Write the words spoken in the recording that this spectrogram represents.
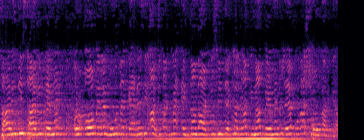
ਸਾਰੀ ਦੀ ਸਾਰੀ ਪੇਮੈਂਟ ਔਰ ਉਹ ਮੇਰੇ ਮੂੰਹ ਤੇ ਕਹਿ ਰਹੇ ਸੀ, ਅੱਜ ਤੱਕ ਮੈਂ ਇਦਾਂ ਦਾ ਆਰਟਿਸਟ ਨਹੀਂ ਦੇਖਿਆ ਜਿਹੜਾ ਬਿਨਾਂ ਪੇਮੈਂਟ ਲਏ ਪੂਰਾ ਸ਼ੋਅ ਕਰ ਗਿਆ।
